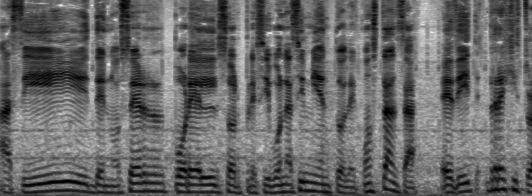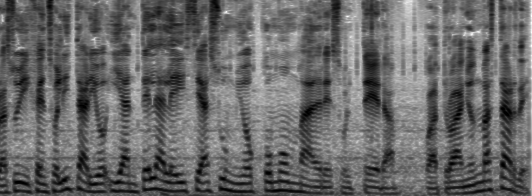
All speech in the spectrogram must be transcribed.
así de no ser por el sorpresivo nacimiento de Constanza. Edith registró a su hija en solitario y ante la ley se asumió como madre soltera. Cuatro años más tarde,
